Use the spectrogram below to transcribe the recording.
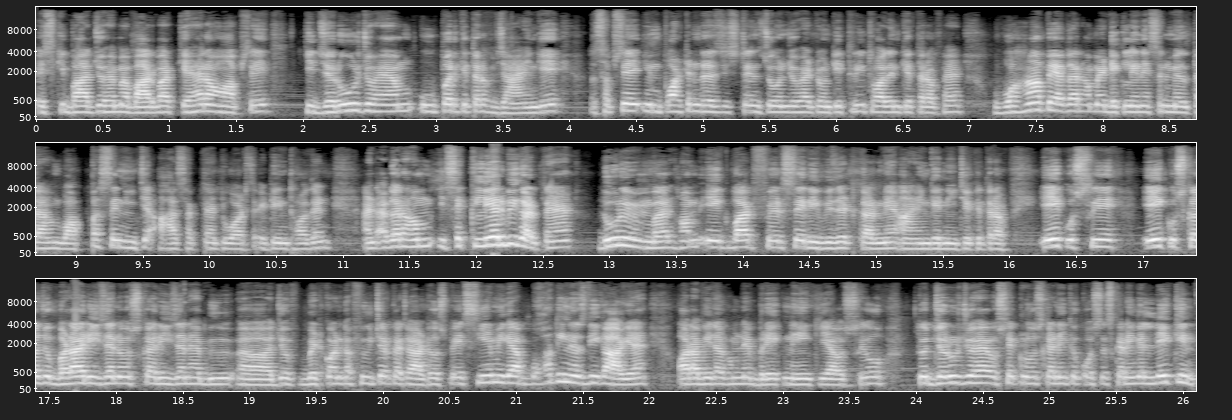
इसकी बात जो है मैं बार बार कह रहा हूँ आपसे कि ज़रूर जो है हम ऊपर की तरफ़ जाएँगे। सबसे इंपॉर्टेंट रेजिस्टेंस जोन जो है ट्वेंटी थ्री थाउज़ेंड की तरफ़ है। वहाँ पे अगर हमें डिक्लेनेशन मिलता है, हम वापस से नीचे आ सकते हैं टुवर्ड्स एटीन थाउज़ेंड एंड अगर हम इसे क्लियर भी करते हैं डू रिमेंबर हम एक बार फिर से रिविजिट करने आएँगे नीचे की तरफ़। एक उससे, एक उसका जो बड़ा रीजन है, उसका रीजन है जो बिटकॉइन का फ्यूचर का चार्ट है, उस पर सीएमई गैप बहुत ही नज़दीक आ गया है और अभी तक हमने ब्रेक नहीं किया उसको। तो ज़रूर जो है उसे क्लोज करने की कोशिश करेंगे। लेकिन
